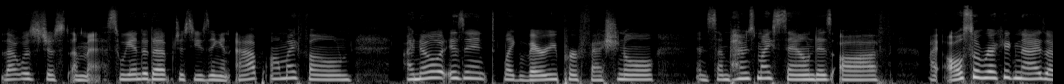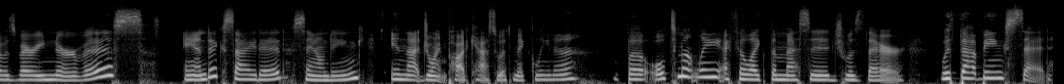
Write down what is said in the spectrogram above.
that was just a mess. We ended up just using an app on my phone. I know it isn't like very professional, and sometimes my sound is off. I also recognize I was very nervous and excited sounding in that joint podcast with Miklina, but ultimately, I feel like the message was there. With that being said,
